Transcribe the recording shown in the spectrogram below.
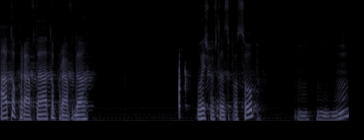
A to prawda, to prawda. Wejdźmy w ten sposób. Mhm.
